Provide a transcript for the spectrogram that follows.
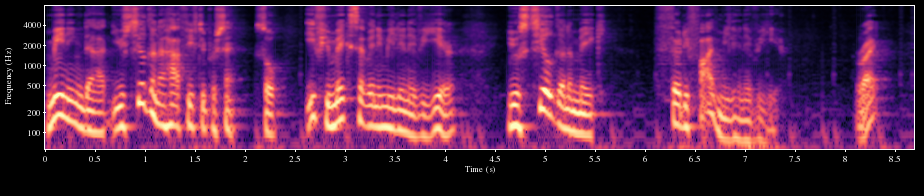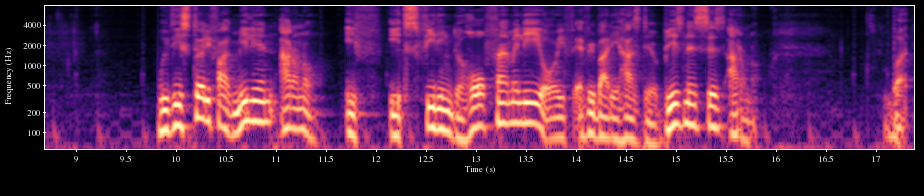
meaning that you're still going to have 50%. So if you make 70 million every year, you're still going to make 35 million every year, right? With these 35 million, I don't know if it's feeding the whole family or if everybody has their businesses, I don't know. But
